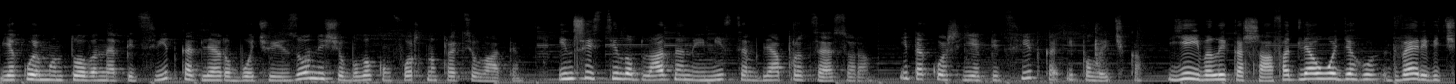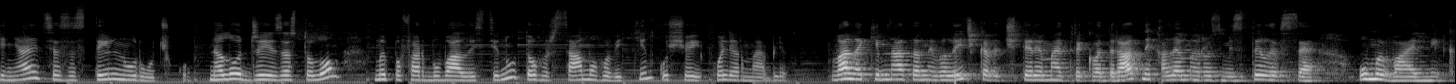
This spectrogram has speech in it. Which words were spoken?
в якої монтована підсвітка для робочої зони, щоб було комфортно працювати. Інший стіл обладнаний місцем для процесора. І також є підсвітка і поличка. Є й велика шафа для одягу, двері відчиняються за стильну ручку. На лоджії за столом ми пофарбували стіну того ж самого відтінку, що і колір меблів. Ванна кімната невеличка, 4 метри квадратних, але ми розмістили все: умивальник,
